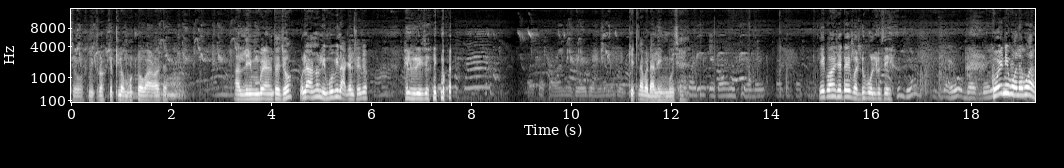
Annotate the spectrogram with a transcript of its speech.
જો મિત્રો કેટલો મોટો વાળો છે. આ લીંબુ એમ તો જો, ઓલા આનું લીંબુ બી લાગેલ છે જો. પેલું છે લીંબુ. કેટલા બધા લીંબુ છે. એ કોણ છે તો એ બધું બોલતું છે. કોઈ નહીં બોલે, બોલ.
